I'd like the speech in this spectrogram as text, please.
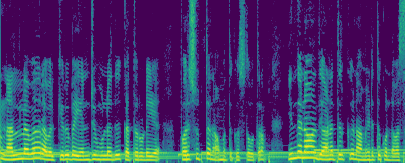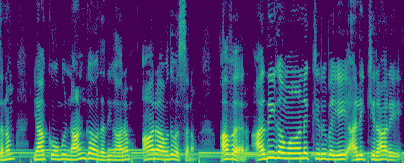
நல்லவர் அவர் கிருபை என்றும் உள்ளது. கத்தருடைய பரிசுத்த நாமத்துக்கு ஸ்தோத்திரம். இந்த நாள் தியானத்திற்கு நாம் எடுத்துக்கொண்ட வசனம் யாக்கோபு நான்காவது அதிகாரம் ஆறாவது வசனம். அவர் அதிகமான கிருபையை அளிக்கிறாரே.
